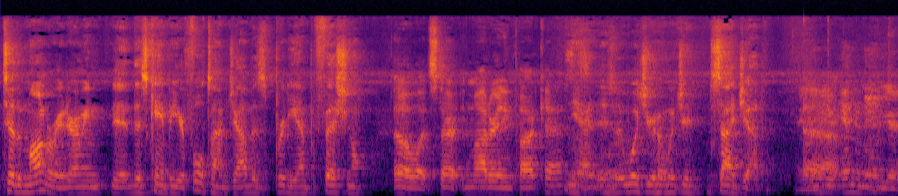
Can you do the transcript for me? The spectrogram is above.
to the moderator, I mean, uh, this can't be your full time job. It's pretty unprofessional. Oh, what? Start moderating podcasts? Yeah, is, what's your what's your side job? Yeah, your internet. Your,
